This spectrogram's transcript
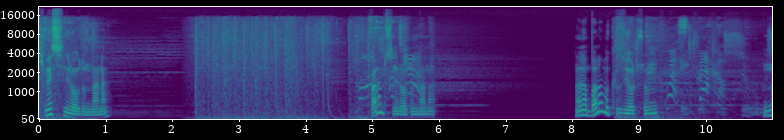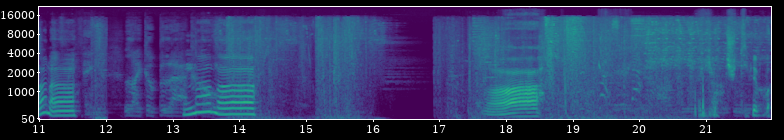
Kime sinir oldun Nana? Bana mı sinir oldun Nana? Nana bana mı kızıyorsun? Nana. Nana. Ah. Şu tipe bak.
